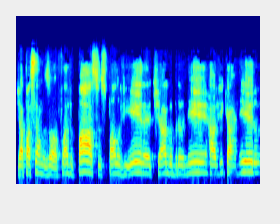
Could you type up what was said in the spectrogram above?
Já passamos, ó, Flávio Passos, Paulo Vieira, Thiago Brunet, Ravi Carneiro,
